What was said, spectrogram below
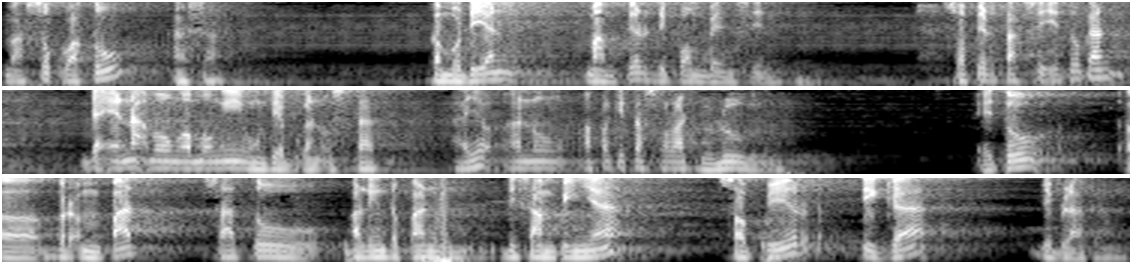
Masuk waktu asar. Kemudian mampir di pom bensin sopir taksi itu kan tidak enak mau ngomongi dia bukan ustadz ayo anu apa kita sholat dulu gitu itu e, berempat satu paling depan di sampingnya sopir tiga di belakang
